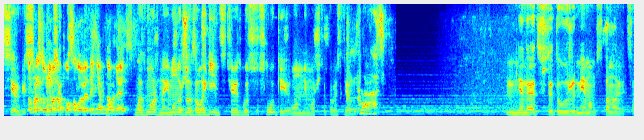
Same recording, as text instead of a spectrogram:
сервис. Ну просто у него там плохо ловят и не обновляется. Возможно, ему нужно залогиниться через госуслуги, он не может этого сделать. Мне нравится, что это уже мемом становится.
